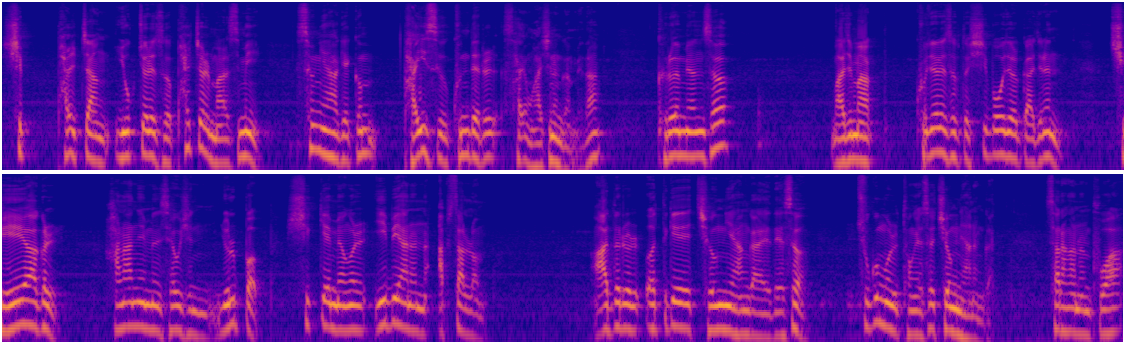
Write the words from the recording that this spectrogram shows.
18장 6절에서 8절 말씀이 승리하게끔 다이스 군대를 사용하시는 겁니다. 그러면서 마지막 9절에서부터 15절까지는 죄악을 하나님은 세우신 율법 십계명을 이배하는 압살롬 아들을 어떻게 정리한가에 대해서 죽음을 통해서 정리하는 것 사랑하는 부하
